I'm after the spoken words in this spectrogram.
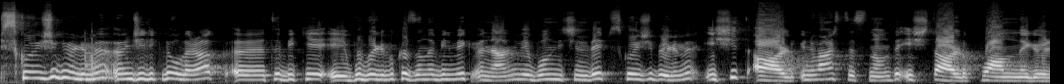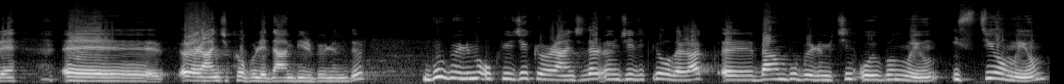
psikoloji bölümü öncelikli olarak e, tabii ki e, bu bölümü kazanabilmek önemli ve bunun için de psikoloji bölümü eşit ağırlık, üniversite sınavında eşit ağırlık puanına göre e, öğrenci kabul eden bir bölümdür. Bu bölümü okuyacak öğrenciler öncelikli olarak e, ben bu bölüm için uygun muyum, istiyor muyum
